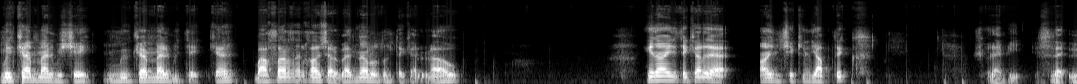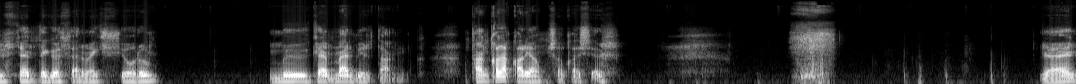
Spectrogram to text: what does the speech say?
Mükemmel bir şey. Mükemmel bir teker. Baksanız arkadaşlar benden uzun teker. Lav. Yine aynı tekeri de aynı şekil yaptık. Şöyle bir size üstten de göstermek istiyorum. Mükemmel bir tank. Tanka da kar yağmış arkadaşlar. Lan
